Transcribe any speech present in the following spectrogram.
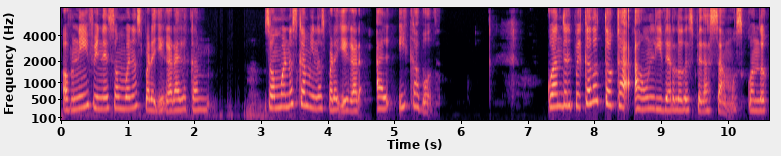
Ovni y fines son buenos para llegar al son buenos caminos para llegar al Icabod. Cuando el pecado toca a un líder lo despedazamos. Cuando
